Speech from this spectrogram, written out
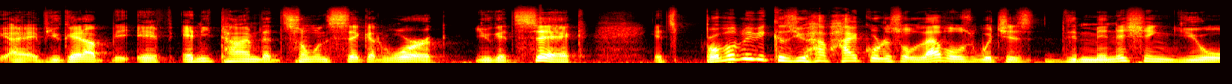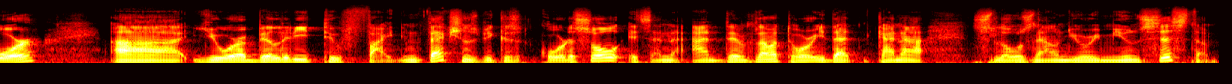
uh, if you get up, if any time that someone's sick at work, you get sick, it's probably because you have high cortisol levels, which is diminishing your uh, your ability to fight infections because cortisol is an anti-inflammatory that kind of slows down your immune system.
